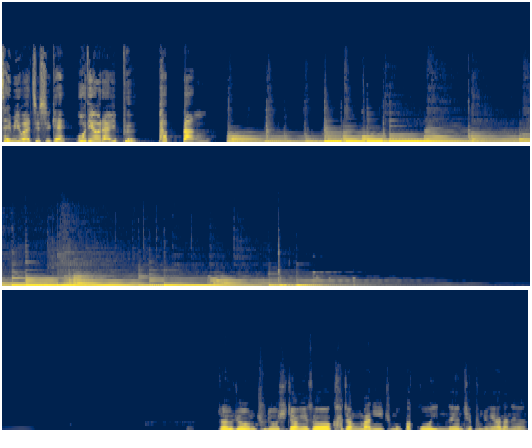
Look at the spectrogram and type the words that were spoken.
재미와 지식의 오디오 라이프 팝빵! 자, 요즘 주류 시장에서 가장 많이 주목받고 있는 제품 중에 하나는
